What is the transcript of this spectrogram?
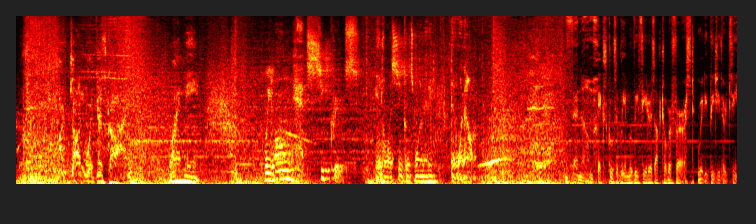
I'm done with this guy. Why me? We all had secrets. You know what secrets want, Eddie? They went out. Venom, exclusively in movie theaters October 1st. Rated PG 13.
